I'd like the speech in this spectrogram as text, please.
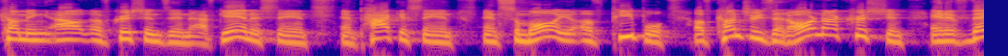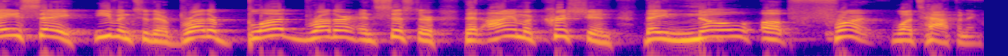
coming out of Christians in Afghanistan and Pakistan and Somalia of people, of countries that are not Christian. And if they say, even to their brother, blood brother, and sister, that I am a Christian, they know up front what's happening.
